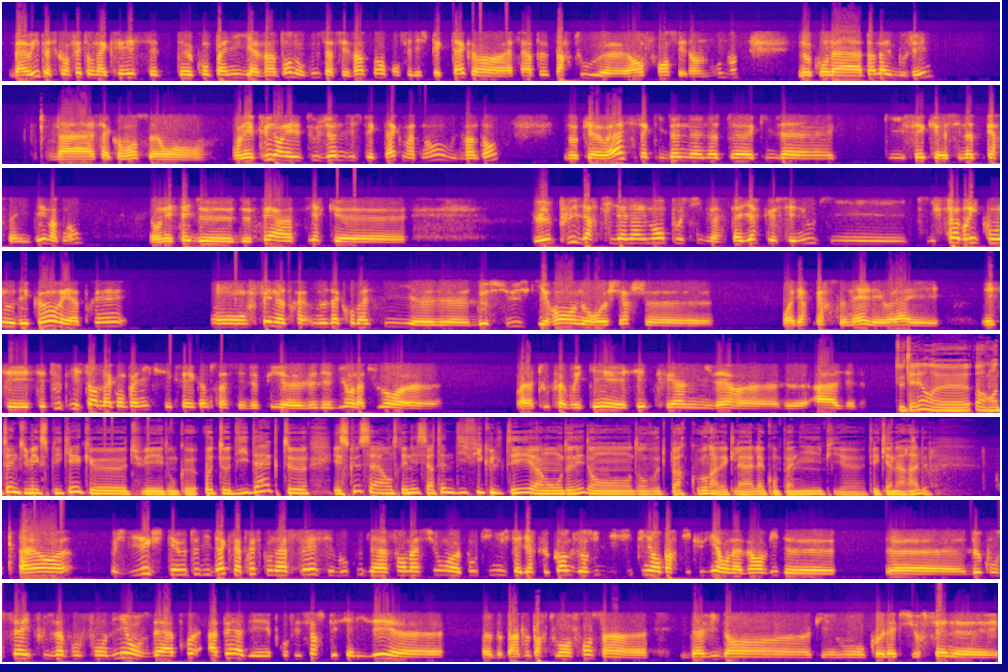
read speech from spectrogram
Bah oui, parce qu'en fait, on a créé cette euh, compagnie il y a 20 ans. Donc nous, ça fait 20 ans qu'on fait des spectacles. hein. Elle fait un peu partout euh, en France et dans le monde. hein. Donc on a pas mal bougé. On a, ça commence. euh, On, on n'est plus dans les tout jeunes du spectacle maintenant, bout de 20 ans. Donc euh, voilà, c'est ça qui donne euh, notre, euh, qui nous a, qui fait que c'est notre personnalité maintenant. On essaye de, de faire un cirque. Le plus artisanalement possible. C'est-à-dire que c'est nous qui, qui fabriquons nos décors et après on fait notre, nos acrobaties euh, dessus, ce qui rend nos recherches, euh, on va dire, personnelles. Et voilà. Et, et c'est, c'est toute l'histoire de la compagnie qui s'est créée comme ça. C'est depuis euh, le début, on a toujours euh, voilà, tout fabriqué et essayé de créer un univers euh, de A à Z. Tout à l'heure, euh, hors antenne, tu m'expliquais que tu es donc euh, autodidacte. Est-ce que ça a entraîné certaines difficultés à un moment donné dans, dans votre parcours avec la, compagnie et puis euh, tes camarades? Alors, euh, je disais que j'étais autodidacte. Après, ce qu'on a fait, c'est beaucoup de la formation continue. C'est-à-dire que quand, dans une discipline en particulier, on avait envie de, de, conseils plus approfondis, on faisait appel à des professeurs spécialisés un peu partout en France. hein. Euh, David, en- qui est mon collègue sur scène, euh,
